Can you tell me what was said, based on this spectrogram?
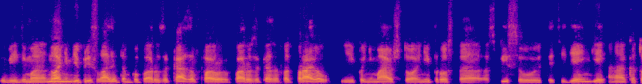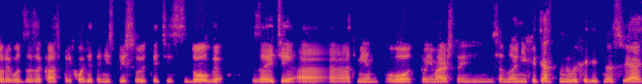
Видимо, ну, они мне прислали там по пару заказов, пару, пару заказов отправил, и понимаю, что они просто списывают эти деньги, а, которые вот за заказ приходят, они списывают эти с долга, за эти а, отмены. Вот, понимаю, что они со мной не хотят выходить на связь.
